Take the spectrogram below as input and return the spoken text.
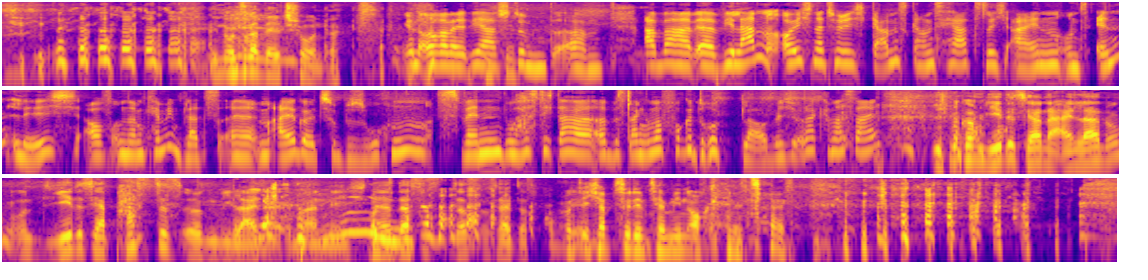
In unserer Welt schon. Ne? in eurer Welt, ja, stimmt. Ähm, aber äh, wir laden euch natürlich ganz, ganz herzlich ein, uns endlich auf unserem Campingplatz äh, im Allgäu zu besuchen. Sven, du hast dich da äh, bislang immer vorgedrückt, glaube ich, oder? Kann das sein? Ich bekomme jedes Jahr eine Einladung und jedes Jahr passt es irgendwie leider Ja. immer nicht. Ne? Das, ist, das ist halt das Problem. Und ich habe zu dem Termin auch keine Zeit.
